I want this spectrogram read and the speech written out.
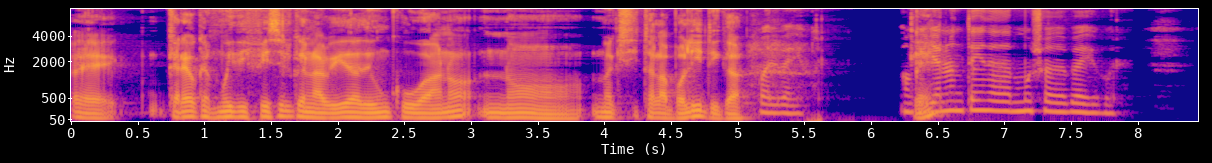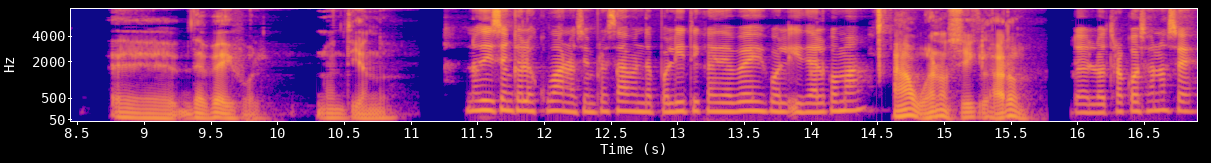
Eh, creo que es muy difícil que en la vida de un cubano no, no exista la política. O el béisbol. Aunque ¿Qué? yo no entiendo mucho de béisbol. Eh, de béisbol, no entiendo. Nos dicen que los cubanos siempre saben de política y de béisbol y de algo más. Ah, bueno, sí, claro. De la otra cosa no sé.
